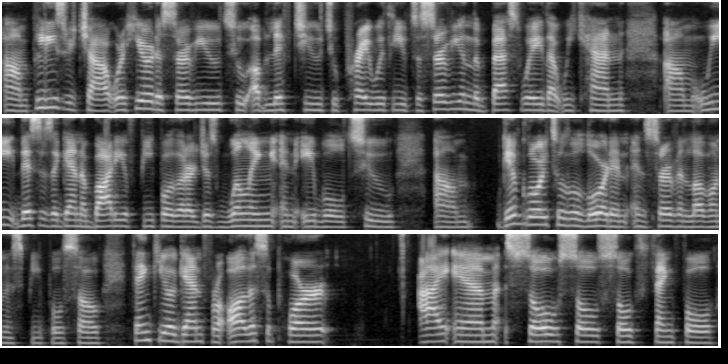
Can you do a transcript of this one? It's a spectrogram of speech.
um, please reach out. We're here to serve you, to uplift you, to pray with you, to serve you in the best way that we can. Um, we this is again a body of people that are just willing and able to. Um, give glory to the Lord and, and serve and love on his people. So thank you again for all the support. I am so, so, so thankful.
